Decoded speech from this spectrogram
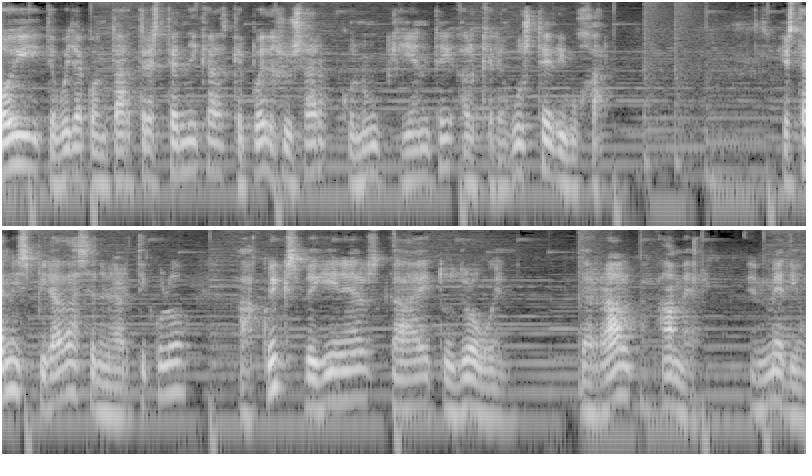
Hoy te voy a contar tres técnicas que puedes usar con un cliente al que le guste dibujar. Están inspiradas en el artículo A Quick Beginner's Guide to Drawing de Ralph Hammer en Medium,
